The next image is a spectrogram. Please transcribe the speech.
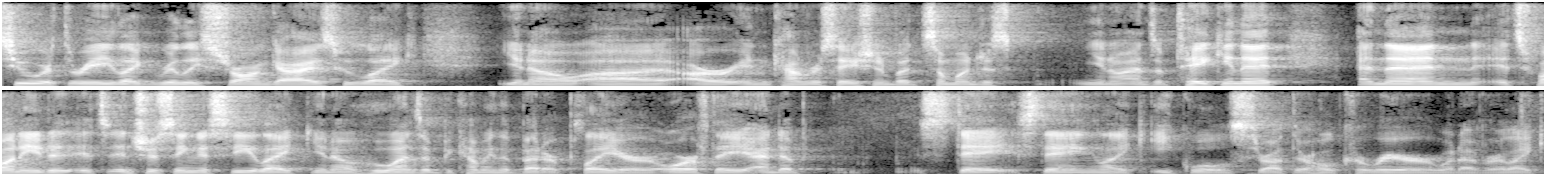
two or three like really strong guys who like you know uh, are in conversation, but someone just you know ends up taking it. And then it's funny to it's interesting to see like you know who ends up becoming the better player, or if they end up stay staying like equals throughout their whole career or whatever. Like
